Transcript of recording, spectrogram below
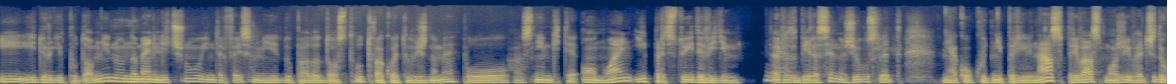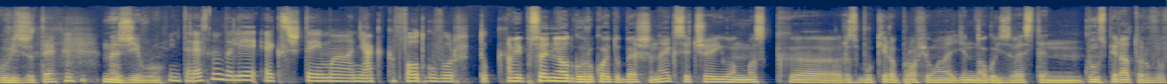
и, и други подобни, но на мен лично интерфейса ми допада доста от това, което виждаме по снимките онлайн и предстои да видим да. Разбира се, на живо след няколко дни при нас. При вас може и вече да го виждате на живо. Интересно дали X ще има някакъв отговор тук. Ами последният отговор, който беше на X е, че Илон Мъск а, разблокира профила на един много известен конспиратор в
